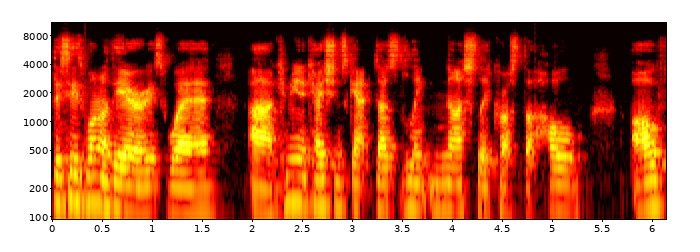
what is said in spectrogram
this is one of the areas where uh, communications gap does link nicely across the whole of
